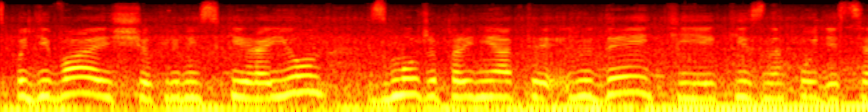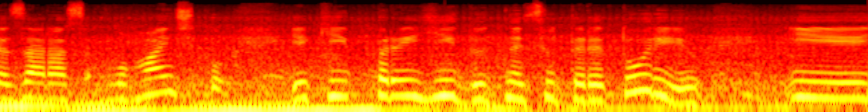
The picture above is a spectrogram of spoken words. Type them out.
сподіваюся, що Кремінський район зможе прийняти людей, ті, які знаходяться зараз в Луганську, які переїдуть на цю територію, і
